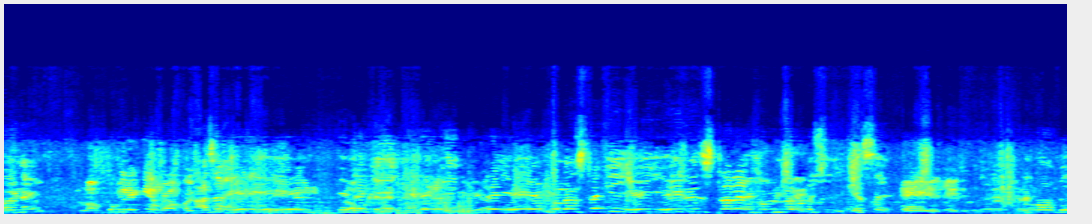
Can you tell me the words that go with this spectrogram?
হয় আচ্ছা এই অ্যাম্বুলেন্সটা কি এই এই রেজিস্টারে গেছে এই এই এটা কবে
